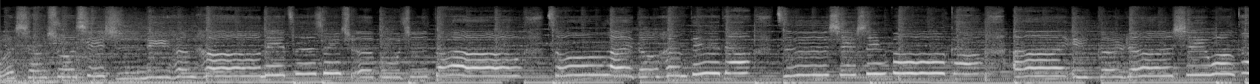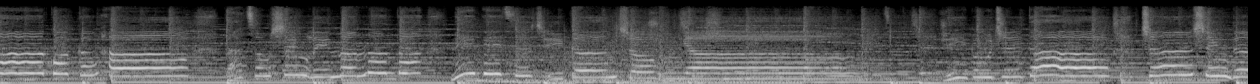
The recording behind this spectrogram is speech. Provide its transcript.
我想说，其实你很好，你自己却不知道，从来都很低调，自信心不高。爱一个人，希望他过更好，打从心里暖暖的，你比自己更重要。你不知道，真心的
